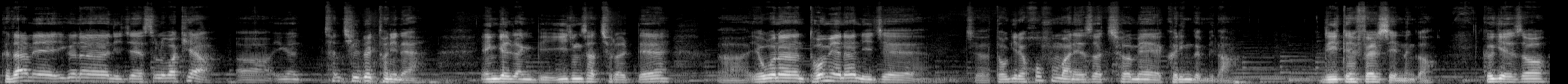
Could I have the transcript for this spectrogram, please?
그 다음에 이거는 이제 슬로바키아, 어, 이건 1700톤이네. 앵겔 장비 이중 사출할 때, 어, 요거는 도면은 이제 저 독일의 호프만에서 처음에 그린 겁니다. 리텐펠스에 있는 거. 거기에서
